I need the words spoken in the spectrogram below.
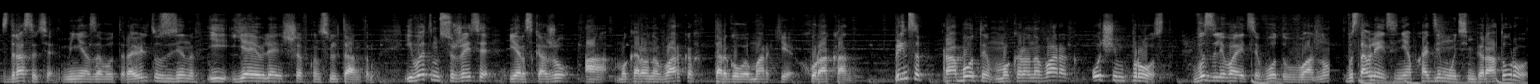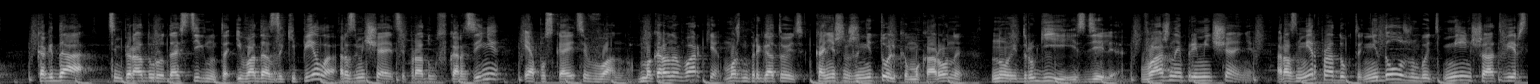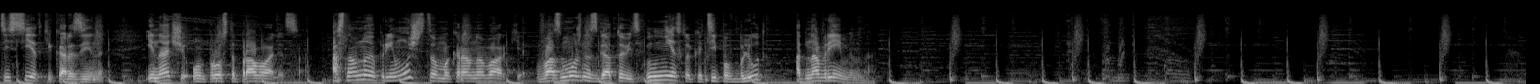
Здравствуйте, меня зовут Равиль Тузудинов, и я являюсь шеф-консультантом. И в этом сюжете я расскажу о макароноварках торговой марки «Хуракан». Принцип работы макароноварок очень прост. Вы заливаете воду в ванну, выставляете необходимую температуру, когда температура достигнута и вода закипела, размещаете продукт в корзине и опускаете в ванну. В макароноварке можно приготовить, конечно же, не только макароны, но и другие изделия. Важное примечание. Размер продукта не должен быть меньше отверстий сетки корзины, иначе он просто провалится. Основное преимущество макароноварки – возможность готовить несколько типов блюд одновременно.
